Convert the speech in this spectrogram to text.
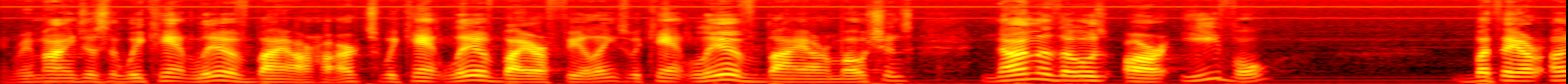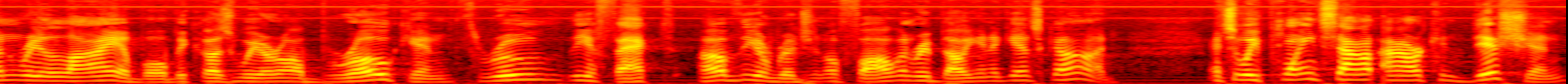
It reminds us that we can't live by our hearts, we can't live by our feelings, we can't live by our emotions. None of those are evil, but they are unreliable because we are all broken through the effect of the original fall and rebellion against God. And so he points out our condition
